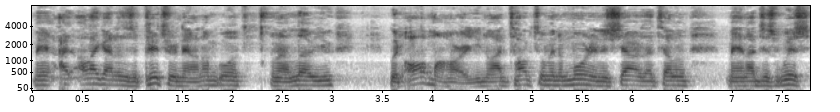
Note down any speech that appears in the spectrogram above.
man, I, all I got is a picture now. And I'm going, and I love you with all my heart. You know, I talk to him in the morning in the showers. I tell him, man, I just wish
